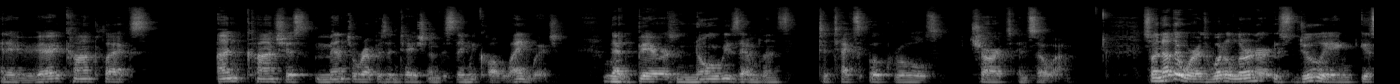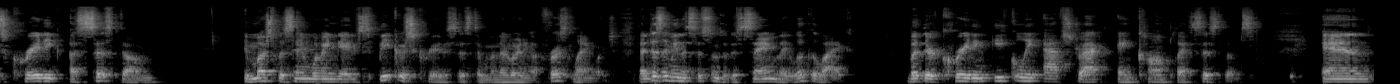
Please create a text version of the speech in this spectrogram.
and a very complex unconscious mental representation of this thing we call language mm. that bears no resemblance to textbook rules, charts, and so on. So in other words, what a learner is doing is creating a system in much the same way native speakers create a system when they're learning a first language. That doesn't mean the systems are the same, they look alike, but they're creating equally abstract and complex systems. And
